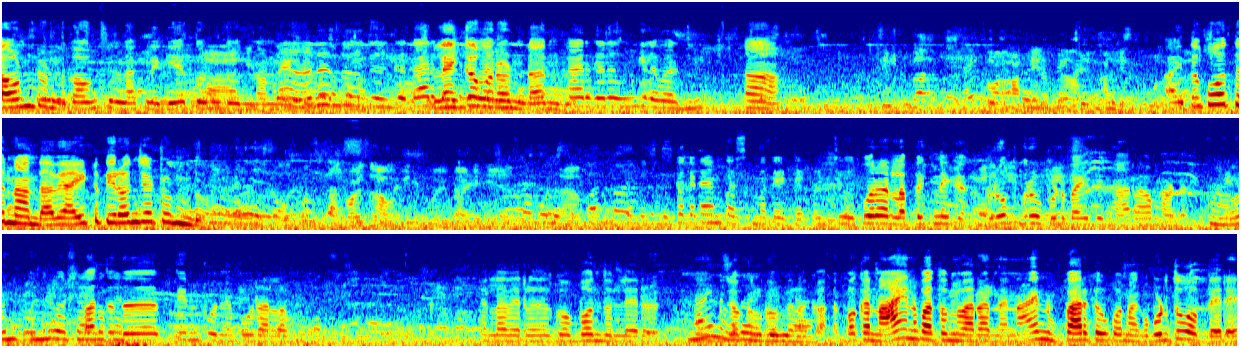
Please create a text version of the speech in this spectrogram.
ಕೌಂಟ್ ಉಂಡು ಕೌನ್ಸಿಲ್ ಅಕ್ಲೆಗ್ ಏತುಂಡು ನಮ್ಮ ಲೆಕ್ಕ ಪೂರ ಉಂಡು ಹಾ ಐತ ಪೋತುಂಡು ಅಂದ. ಅವೆ ಐಟ್ ಪಿರೊಂಜೆಟ್ ಉಂಡು ಪೂರಲ್ಲ ಪಿಕ್ನಿಕ್ ಗ್ರೂಪ್ ಗ್ರೂಪ್ ಬೈದಿನ ಆರಾಮ ಮಾಡು ತಿನ್ಪುನೆ ಪೂರಲ್ಲ. எல்லா கொப்பம் தொல்லேரு ஜோக்கம் கொக்கனாக்கா பக்கம் நாயின் பார்த்தோம் வர அந்த நாயின் பார்க்கு போனாங்க கொடுத்து போப்பேரு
